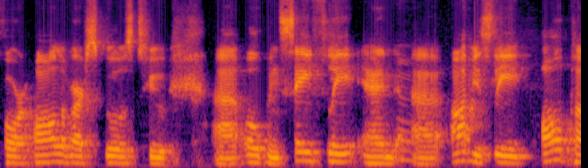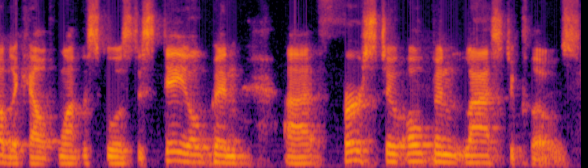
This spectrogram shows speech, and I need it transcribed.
for all of our schools to uh, open safely, and uh, obviously, all public health want the schools to stay open, uh, first to open, last to close.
